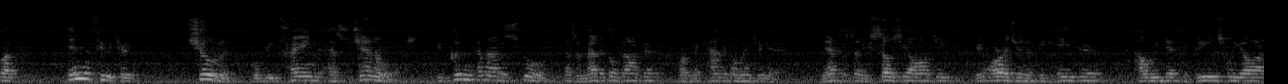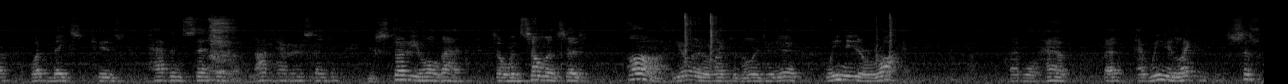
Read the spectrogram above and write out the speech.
But in the future, children will be trained as generalists. You couldn't come out of school as a medical doctor or a mechanical engineer. You have to study sociology, the origin of behavior, how we get to be as we are, what makes kids have incentive or not have incentive. You study all that. So when someone says, ah, you're an electrical engineer, we need a rocket that will have, that, and we need an electrical system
